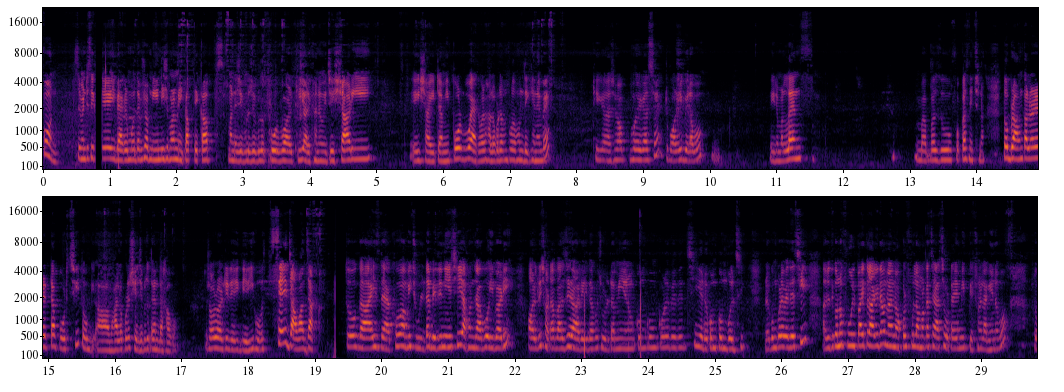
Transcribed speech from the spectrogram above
ফোন সেভেন্টি সিক্স এই ব্যাগের মধ্যে আমি সব নিয়ে নিয়েছি আমার মেকআপ টেকআপ মানে যেগুলো যেগুলো পরবো আর কি। আর এখানে ওই যে শাড়ি, এই শাড়িটা আমি পরবো। একবার ভালো করে প্রথম দেখে নেবে। ঠিক আছে, সব হয়ে গেছে। একটু পরেই বেরাবো। এই আমার লেন্স বাবা জু ফোকাস নিচ্ছে না। তো ব্রাউন কালারেরটা পরছি, তো ভালো করে সেজে বুঝে দেখাবো। তো চলো অলরেডি দেরি হচ্ছে, যাওয়া যাক। তো গাইজ দেখো, আমি চুলটা বেঁধে নিয়েছি, এখন যাব ওই বাড়ি। অলরেডি ছটা বাজে, আর এই দেখো চুলটা আমি এরকম কম করে বেঁধেছি, এরকম কম বলছি, এরকম করে বেঁধেছি। আর যদি কোনো ফুল পাই তো লাগিয়ে দাও না নকল ফুল আমার কাছে আছে, ওটাই আমি পেছনে লাগিয়ে নেব। তো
